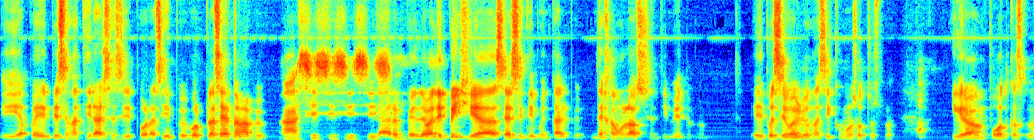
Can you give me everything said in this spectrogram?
Y ya pues, empiezan a tirarse así por así, pe, por placer, nada más. Ah, sí, sí, sí, sí. Claro, sí. pe, le vale pinche a ser sentimental, pe. Deja a un lado su sentimiento, pe. Y después se vuelven así como nosotros, pe. Y graban podcast, pe.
